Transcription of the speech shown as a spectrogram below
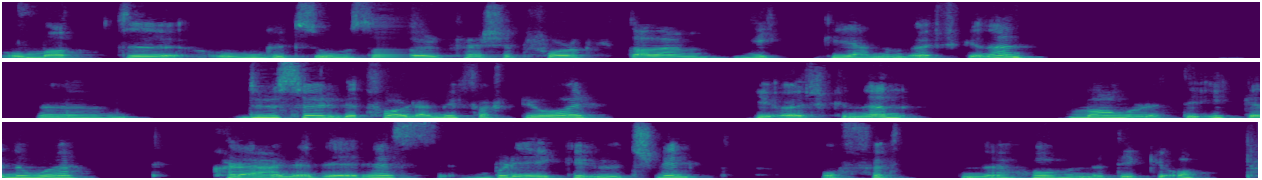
om, at, eh, om Guds omsorg for sitt folk da de gikk gjennom ørkenen. Eh, du sørget for dem i 40 år. I ørkenen manglet de ikke noe. Klærne deres ble ikke utslitt, og føttene hovnet ikke opp.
